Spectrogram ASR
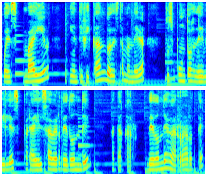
pues va a ir identificando de esta manera tus puntos débiles para él saber de dónde atacar, de dónde agarrarte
